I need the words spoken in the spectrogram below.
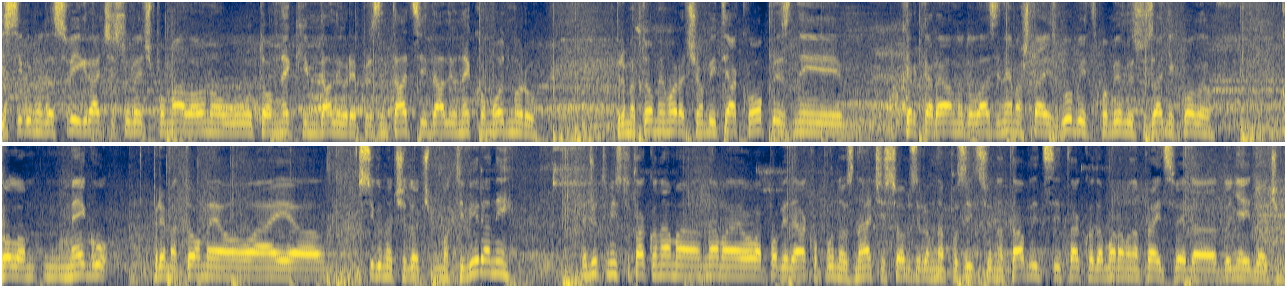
i sigurno da svi igrači su već pomalo ono u tom nekim, da li u reprezentaciji, da li u nekom odmoru. Prema tome morat ćemo biti jako oprezni. Krka realno dolazi, nema šta izgubiti. Pobjedili su zadnje kolo, kolo Megu. Prema tome ovaj, sigurno će doći motivirani. Međutim, isto tako nama, nama je ova pobjeda jako puno znači s obzirom na poziciju na tablici, tako da moramo napraviti sve da do nje i dođemo.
